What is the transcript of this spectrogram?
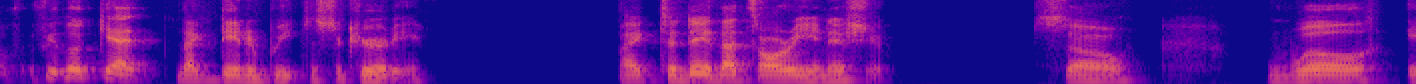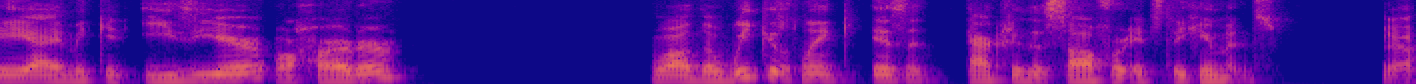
So if we look at like data breach and security, like today, that's already an issue. So will AI make it easier or harder? Well, the weakest link isn't actually the software, it's the humans. Yeah.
